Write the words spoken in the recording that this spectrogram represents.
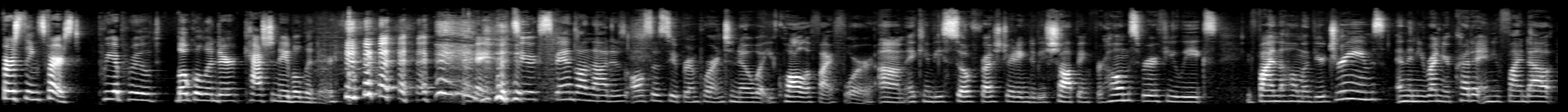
first things first pre approved, local lender, cash enabled lender. okay, to expand on that, it is also super important to know what you qualify for. Um, it can be so frustrating to be shopping for homes for a few weeks. You find the home of your dreams, and then you run your credit and you find out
